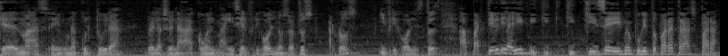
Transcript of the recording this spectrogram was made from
es más eh, una cultura relacionada con el maíz y el frijol. Nosotros arroz y frijoles. Entonces, a partir de ahí quise irme un poquito para atrás para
